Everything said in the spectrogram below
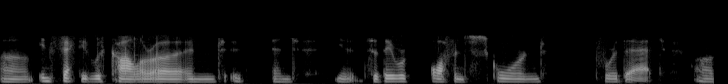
um, infected with cholera, and and you know, so they were often scorned for that. Uh,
